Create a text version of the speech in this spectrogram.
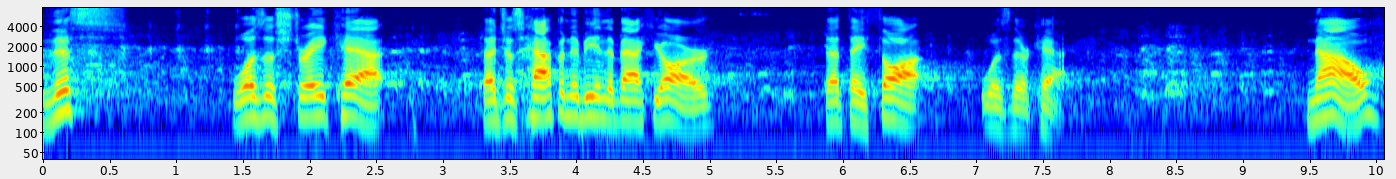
this was a stray cat that just happened to be in the backyard that they thought was their cat. Now,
